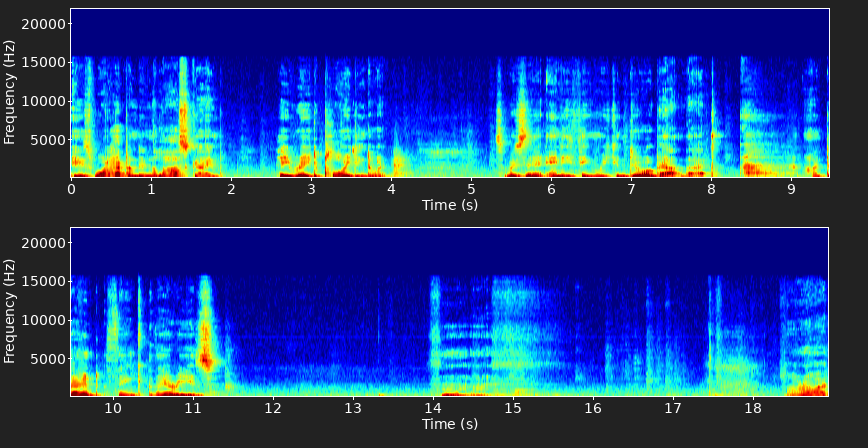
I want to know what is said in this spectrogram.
is what happened in the last game. He redeployed into it. So is there anything we can do about that? I don't think there is. Hmm. All right.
